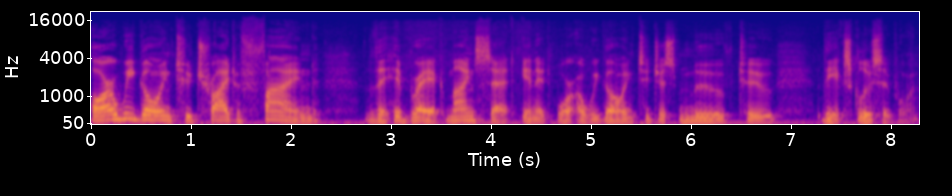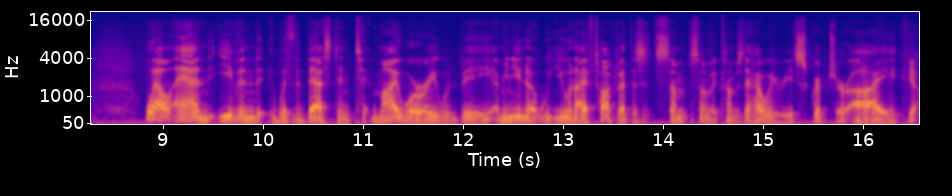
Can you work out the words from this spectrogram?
Are we going to try to find the Hebraic mindset in it, or are we going to just move to the exclusive one? Well, and even with the best intent, my worry would be. I mean, you know, you and I have talked about this. It's some some of it comes to how we read Scripture. I, Mm-hmm. Yeah.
